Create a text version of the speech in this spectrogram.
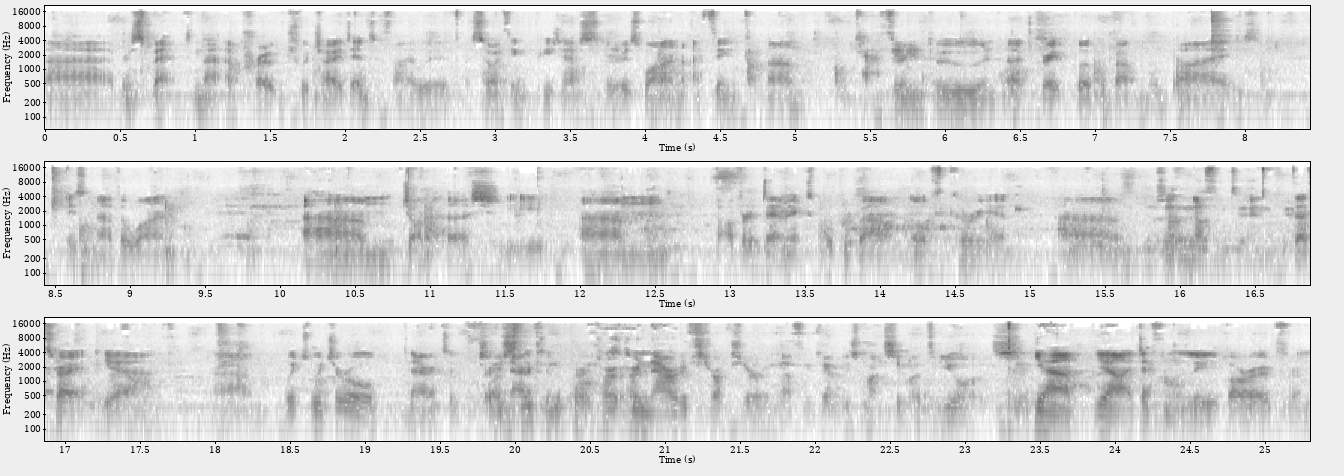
uh, respect and that approach which I identify with. So I think Pete Hessler is one. I think um, Katherine Boo and her great book about Mumbai is, is another one. Um, John Hersey, um, Barbara Demick's book about North Korea. Um, nothing to end. That's right. Yeah um, which which are all narrative, very narrative Her, her, narrative structure, Nothing to is quite similar to yours. Yeah, yeah, I definitely borrowed from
